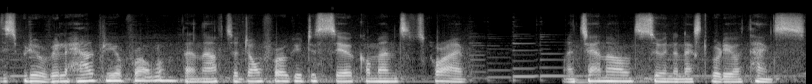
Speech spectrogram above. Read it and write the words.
this video really helped your problem, then after don't forget to share, comment, subscribe my channel. See you in the next video. Thanks.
